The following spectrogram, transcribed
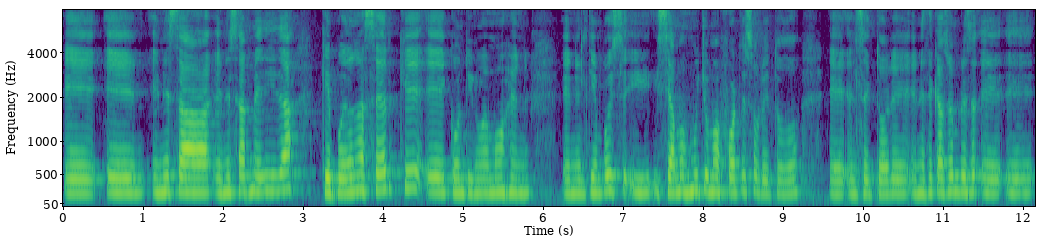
en, en, esa, en esas medidas que puedan hacer que continuemos en, en el tiempo y, seamos mucho más fuertes, sobre todo eh, el sector, eh, en este caso empresa, eh,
